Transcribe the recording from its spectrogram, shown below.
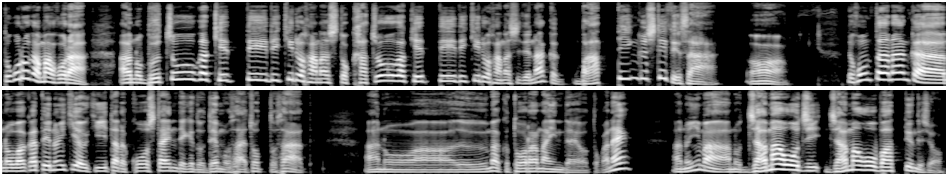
ところがまあほらあの部長が決定できる話と課長が決定できる話でなんかバッティングしててさ、うん、で本当はなんかあの若手の意見を聞いたらこうしたいんだけどでもさちょっとさあのうまく通らないんだよとかねあの今あの邪魔おじ邪魔おばって言うんでしょ？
